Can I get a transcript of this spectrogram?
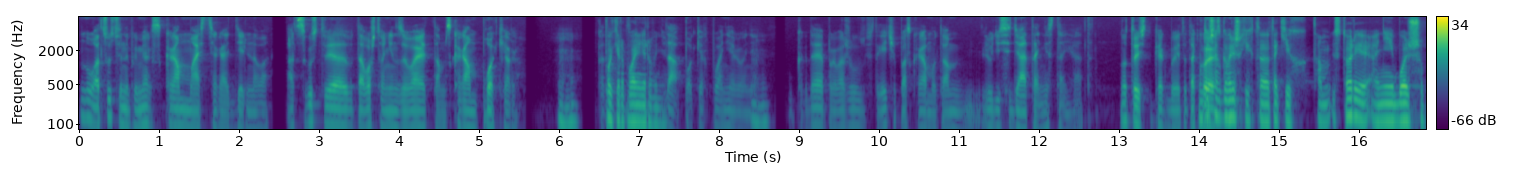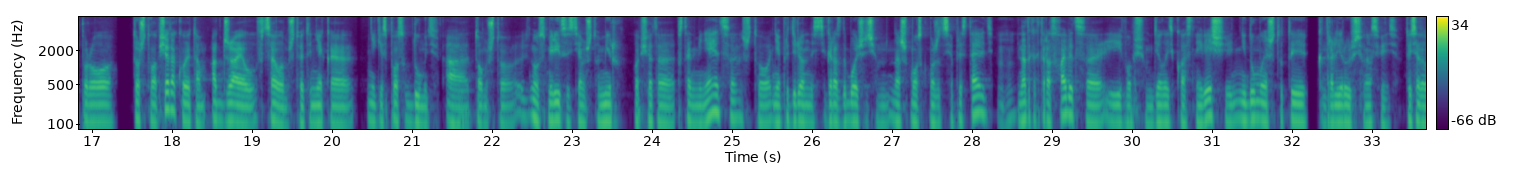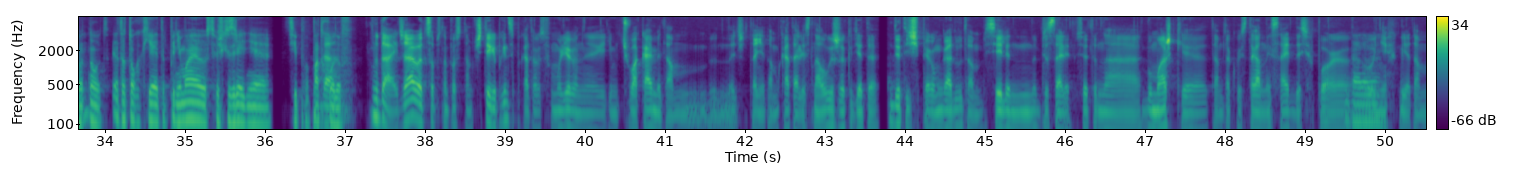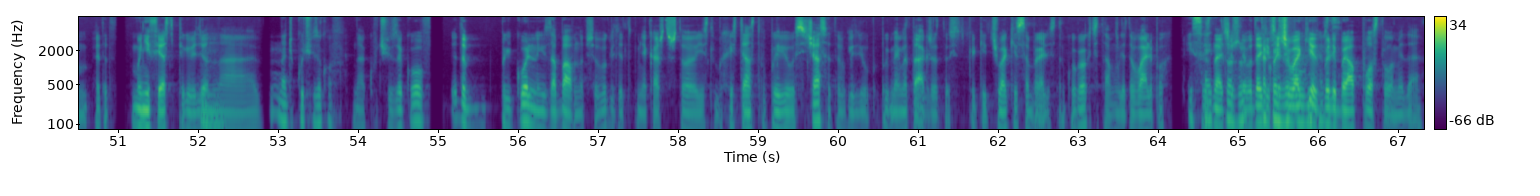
Ну, отсутствие, например, скрам-мастера отдельного. Отсутствие того, что они называют там скрам-покер. Который- Покер-планирование. Да, покер-планирование Мгм. когда я провожу встречи по скраму, там люди сидят, они стоят. Ну, то есть, как бы это Ну, такое... ты сейчас говоришь о каких-то таких там истории, они больше про то, что вообще такое там agile в целом, что это некая, некий способ думать о том, что, ну, смириться с тем, что мир вообще-то постоянно меняется, что неопределенности гораздо больше, чем наш мозг может себе представить. Мгм. И надо как-то расслабиться и, в общем, делать классные вещи, не думая, что ты контролируешь все на свете. То есть это вот, ну, вот, это то, как я это понимаю с точки зрения типа подходов. Ну да, agile — это, собственно, просто там четыре принципа, которые сформулированы какими-то чуваками, там, значит, они там катались на лыжах где-то в 2001 году, там, сели, написали все это на бумажке, там такой странный сайт до сих пор э, Да-да-да. у них, где там этот манифест переведен Мгм. на На кучу языков. на кучу языков. Это прикольно и забавно все выглядит. Мне кажется, что если бы христианство появилось сейчас, это выглядело бы примерно так же. То есть какие-то чуваки собрались на курорте там где-то в Альпах. И сайт Значит, тоже вот эти все был, чуваки мне были бы апостолами, да.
